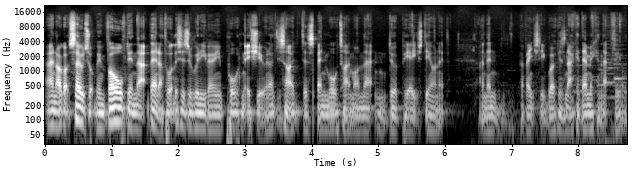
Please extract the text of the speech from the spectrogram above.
And I got so sort of involved in that then, I thought this is a really very important issue, and I decided to spend more time on that and do a PhD on it, and then eventually work as an academic in that field.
